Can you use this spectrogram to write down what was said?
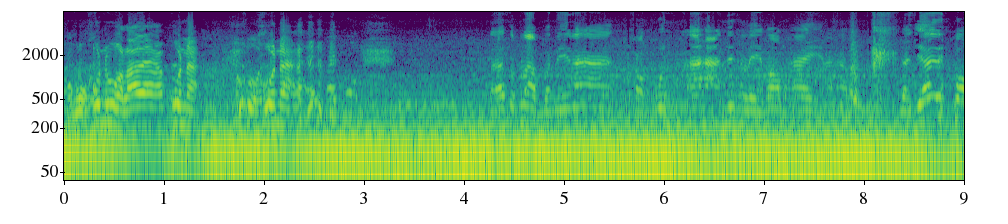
โอ้โหคุณหัวเราะแลยครับ คุณอะ คุณอะแต่สำหรับวันนี้นะฮะขอบคุณอาหารที่ทะเลมอบให้นะครับอย่าเยอะเลยพอ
